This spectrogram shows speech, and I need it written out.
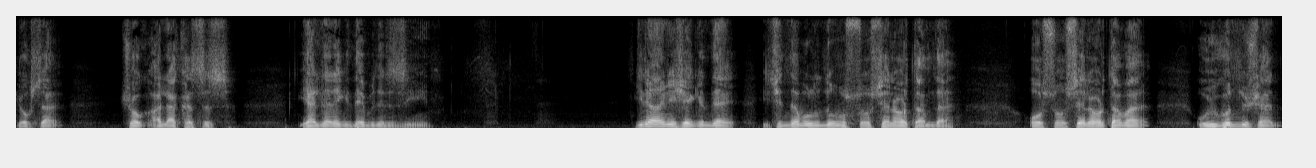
Yoksa çok alakasız yerlere gidebilir zihin. Yine aynı şekilde içinde bulunduğumuz sosyal ortamda o sosyal ortama uygun düşen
